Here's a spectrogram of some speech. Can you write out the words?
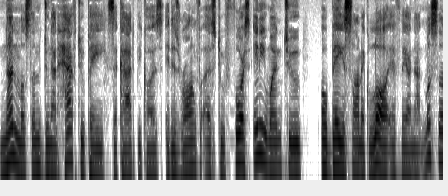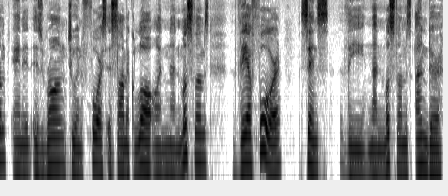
non Muslims do not have to pay zakat because it is wrong for us to force anyone to obey Islamic law if they are not Muslim, and it is wrong to enforce Islamic law on non Muslims. Therefore, since the non Muslims under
